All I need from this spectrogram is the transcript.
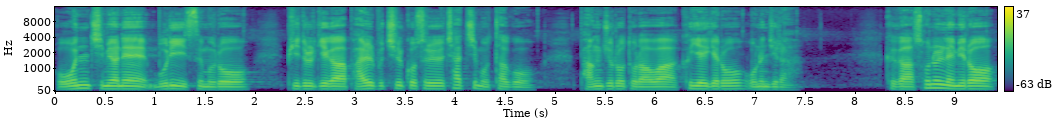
온 지면에 물이 있으므로 비둘기가 발 붙일 곳을 찾지 못하고 방주로 돌아와 그에게로 오는지라. 그가 손을 내밀어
